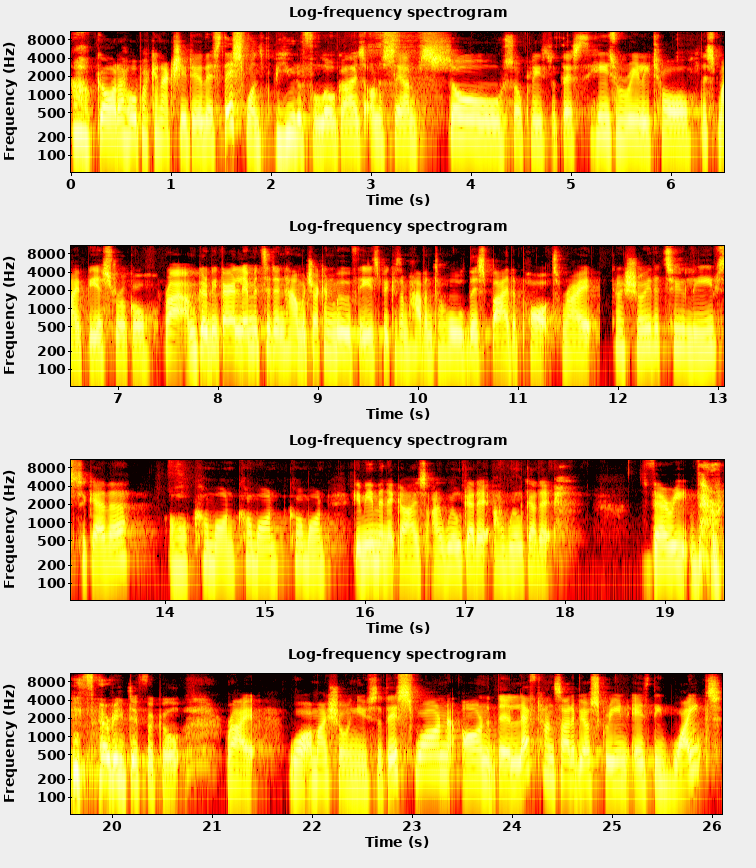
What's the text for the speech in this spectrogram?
Oh God, I hope I can actually do this. This one's beautiful though, guys. Honestly, I'm so, so pleased with this. He's really tall. This might be a struggle. Right, I'm going to be very limited in how much I can move these because I'm having to hold this by the pot, right? Can I show you the two leaves together? Oh, come on, come on, come on. Give me a minute, guys. I will get it. I will get it. Very, very, very difficult. Right, what am I showing you? So this one on the left-hand side of your screen is the white.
